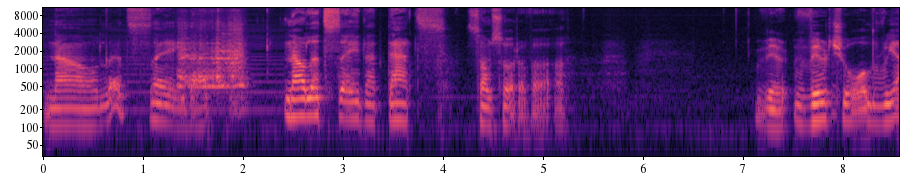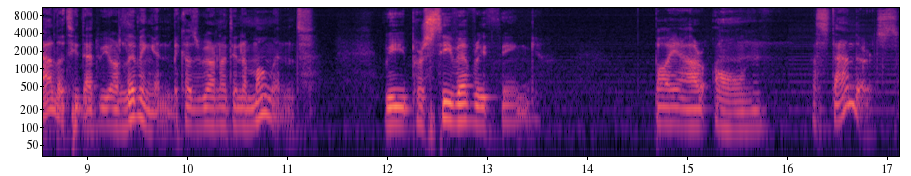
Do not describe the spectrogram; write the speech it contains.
Now let's say that now let's say that that's some sort of a vir- virtual reality that we are living in because we are not in a moment. We perceive everything by our own standards.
